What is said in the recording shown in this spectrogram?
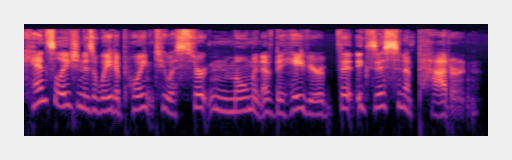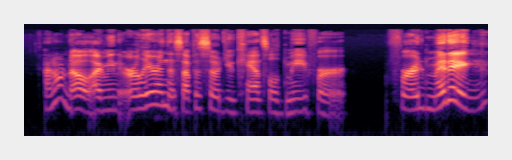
cancellation is a way to point to a certain moment of behavior that exists in a pattern. I don't know. I mean, earlier in this episode, you canceled me for for admitting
